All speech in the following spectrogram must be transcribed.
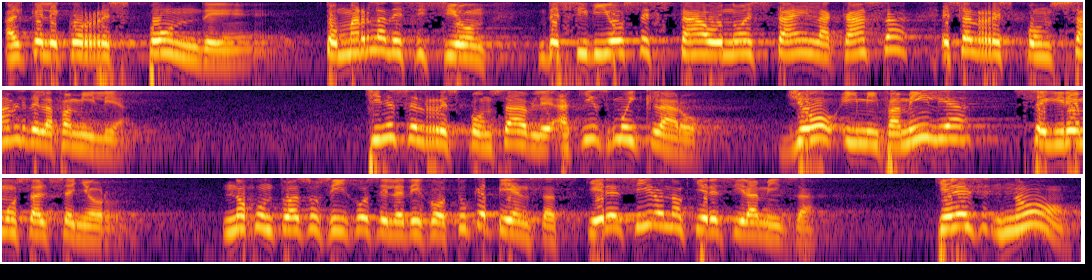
al que le corresponde tomar la decisión de si Dios está o no está en la casa, es el responsable de la familia. ¿Quién es el responsable? Aquí es muy claro. Yo y mi familia seguiremos al Señor. No juntó a sus hijos y le dijo, ¿tú qué piensas? ¿Quieres ir o no quieres ir a misa? ¿Quieres? No.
